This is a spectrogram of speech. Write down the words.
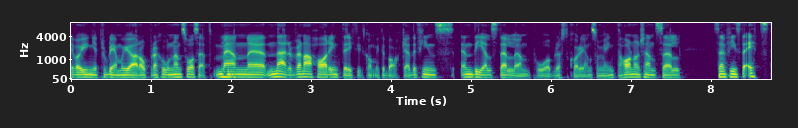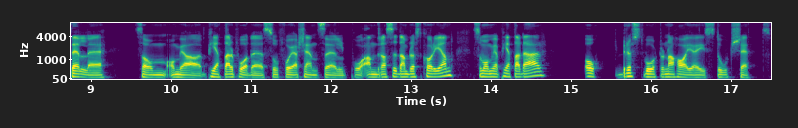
det var ju inget problem att göra operationen så sett, men eh, nerverna har inte riktigt kommit tillbaka. Det finns en del ställen på bröstkorgen som jag inte har någon känsel. Sen finns det ett ställe som om jag petar på det så får jag känsel på andra sidan bröstkorgen, som om jag petar där. Och bröstvårtorna har jag i stort sett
